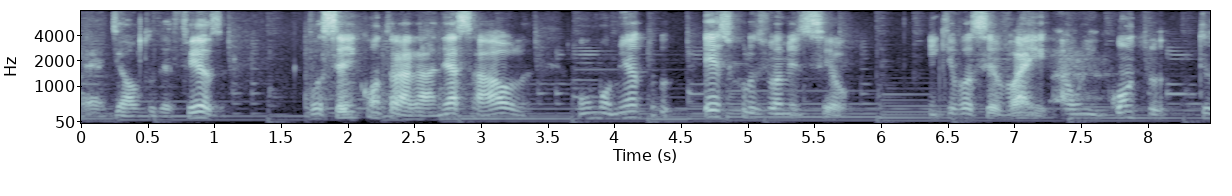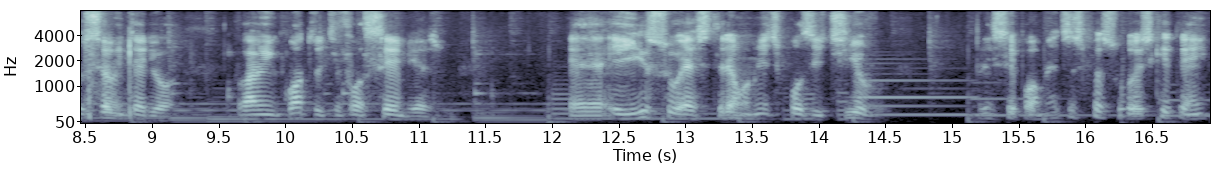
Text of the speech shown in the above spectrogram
é, de autodefesa, você encontrará nessa aula um momento exclusivamente seu, em que você vai ao encontro do seu interior, vai ao encontro de você mesmo. É, e isso é extremamente positivo, principalmente as pessoas que têm,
